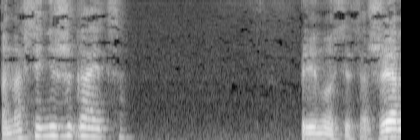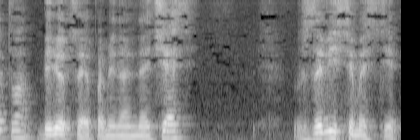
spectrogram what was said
она вся не сжигается. Приносится жертва, берется поминальная часть, в зависимости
